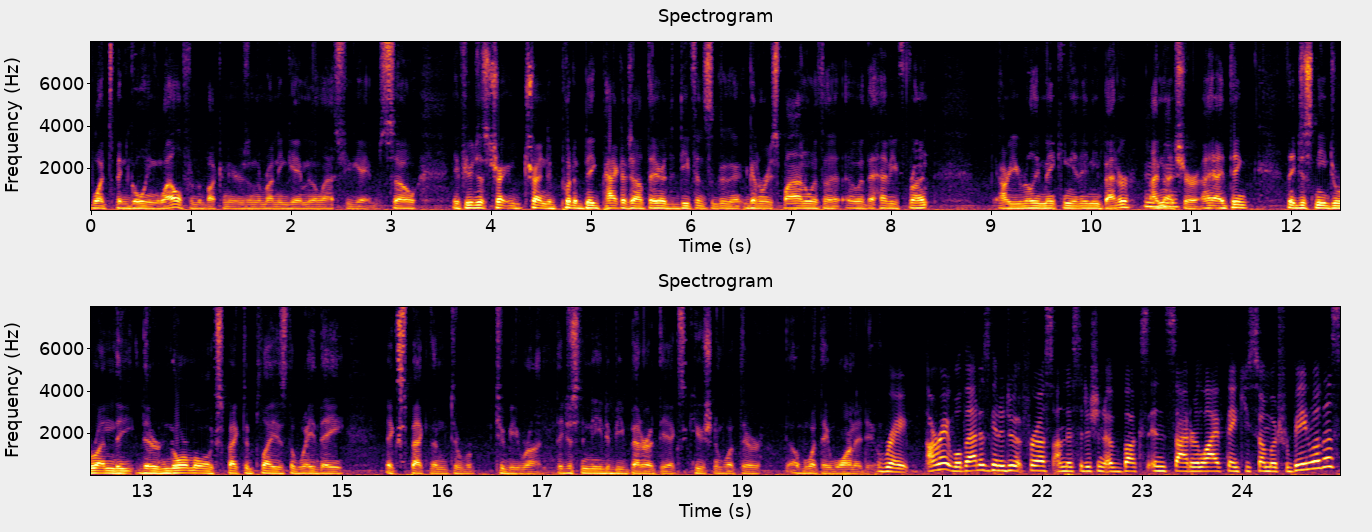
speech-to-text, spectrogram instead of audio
what's been going well for the Buccaneers in the running game in the last few games. So if you're just trying trying to put a big package out there, the defense is going to respond with a with a heavy front. Are you really making it any better? I'm not mm-hmm. sure. I, I think they just need to run the their normal expected plays the way they expect them to to be run. They just need to be better at the execution of what they're of what they want to do. Right. All right. Well, that is going to do it for us on this edition of Bucks Insider Live. Thank you so much for being with us.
